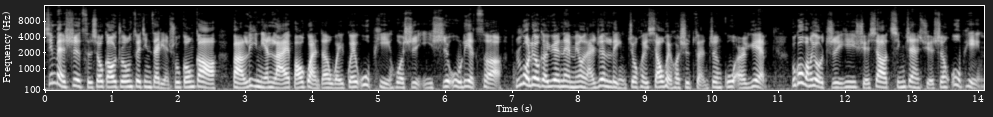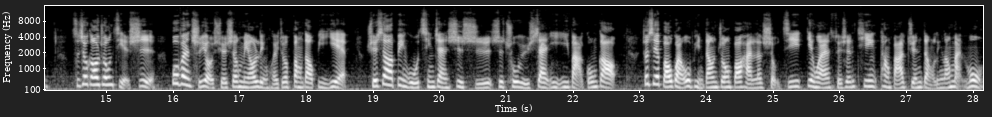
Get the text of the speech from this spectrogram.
新北市慈修高中最近在脸书公告，把历年来保管的违规物品或是遗失物列册，如果六个月内没有来认领，就会销毁或是转赠孤儿院。不过网友质疑学校侵占学生物品，慈修高中解释，部分持有学生没有领回就放到毕业，学校并无侵占事实，是出于善意依法公告。这些保管物品当中包含了手机、电玩、随身听、烫发卷等，琳琅满目。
